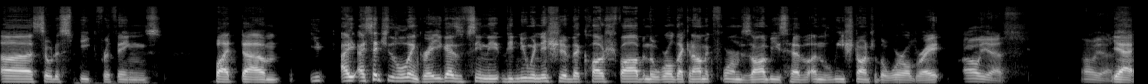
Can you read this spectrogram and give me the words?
uh, so to speak, for things. But um, you, I, I sent you the link, right? You guys have seen the, the new initiative that Klaus Schwab and the World Economic Forum zombies have unleashed onto the world, right? Oh yes. Oh yeah, Yeah,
